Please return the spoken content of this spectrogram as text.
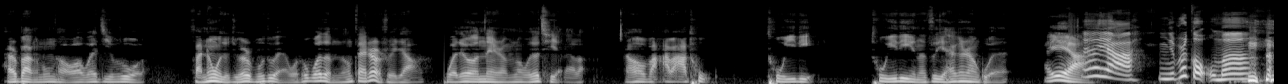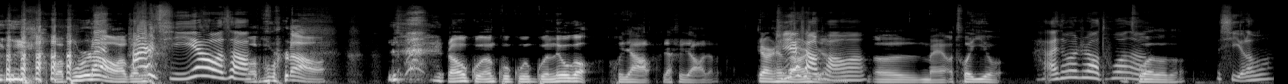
还是半个钟头啊，我也记不住了。反正我就觉着不对，我说我怎么能在这儿睡觉呢？我就那什么了，我就起来了，然后哇哇吐，吐一地，吐一地呢，自己还跟上滚。哎呀，哎呀，你不是狗吗？我不知道啊，哈士奇呀！我操，我不知道啊。然后滚滚滚滚溜够回家了，回家睡觉去了。第二天直接上床吗？呃，没有，脱衣服。还他妈知道脱呢？脱脱脱。洗了吗？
